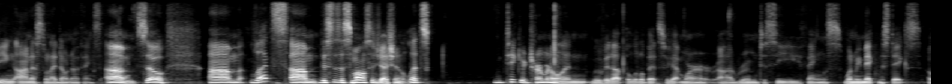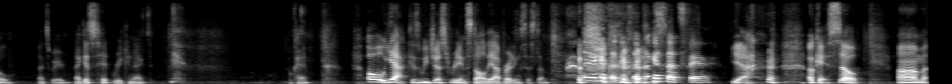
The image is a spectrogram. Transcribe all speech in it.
being honest when I don't know things. Um, so um, let's. Um, this is a small suggestion. Let's take your terminal and move it up a little bit so we got more uh, room to see things when we make mistakes. Oh, that's weird. I guess hit reconnect. Okay. Oh yeah, because we just reinstall the operating system. I guess that makes sense. I guess that's fair. Yeah. okay, so um,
